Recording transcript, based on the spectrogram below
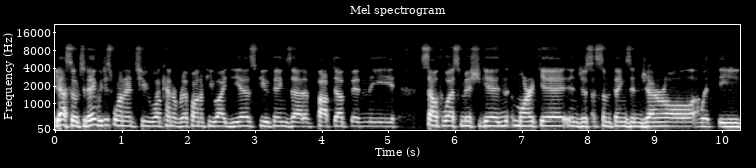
Yeah. So today we just wanted to uh, kind of riff on a few ideas, few things that have popped up in the Southwest Michigan market, and just some things in general with the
